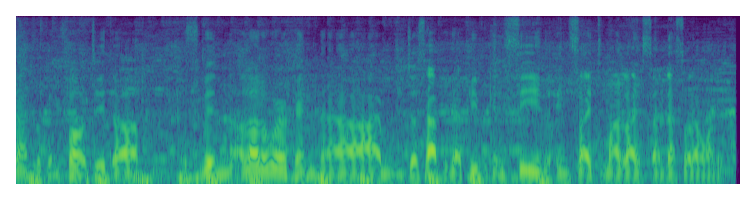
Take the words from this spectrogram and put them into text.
I'm looking forward to it. Uh, it's been a lot of work, and uh, I'm just happy that people can see the insight to my life, and that's what I wanted.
